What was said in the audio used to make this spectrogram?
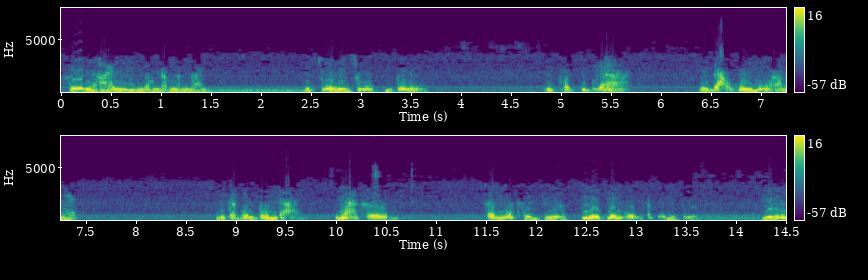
Hơn hai nghìn năm năm năm nay, Đức Chúa Giêsu Kitô Đức Phật Thích Ca về đạo hồi Muhammad người ta vẫn tồn tại, nhà thờ sầm nhất hơn chưa nhiều tiền hơn các hơn chưa nhưng mà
